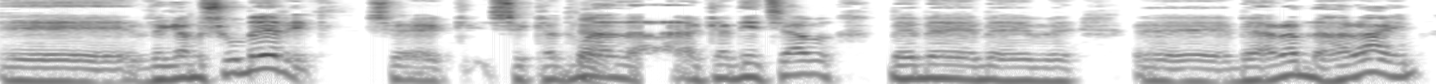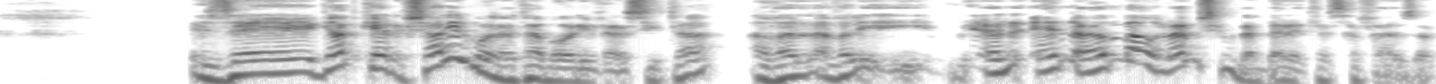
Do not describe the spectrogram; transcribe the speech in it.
אה, וגם שומרית, ש, שקדמה כן. לאכדית שם אה, בארם נהריים, זה גם כן, אפשר ללמוד אותה באוניברסיטה, אבל, אבל אין, אין עם בעולם שמדבר את השפה הזאת.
